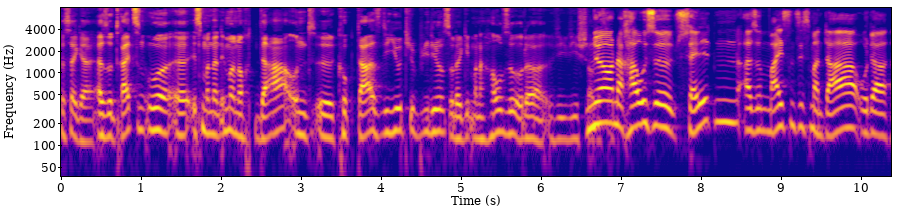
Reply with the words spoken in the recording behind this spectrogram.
Das ist ja geil. Also 13 Uhr äh, ist man dann immer noch da und äh, guckt da die YouTube-Videos oder geht man nach Hause oder wie, wie schaut Ja, nach Hause selten. Also meistens ist man da oder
